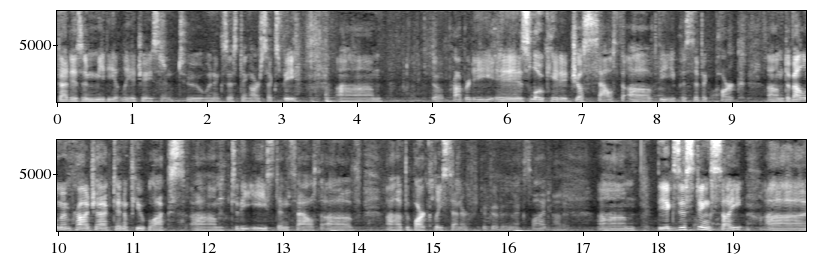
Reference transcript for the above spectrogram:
that is immediately adjacent to an existing R6B. Um, The property is located just south of the Pacific Park um, Development Project and a few blocks um, to the east and south of uh, the Barclay Center. If you could go to the next slide. Um, The existing site uh,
